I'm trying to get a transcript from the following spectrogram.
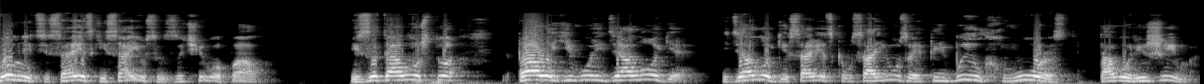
Помните, Советский Союз из-за чего пал? Из-за того, что пала его идеология. Идеология Советского Союза это и был хворост того режима.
